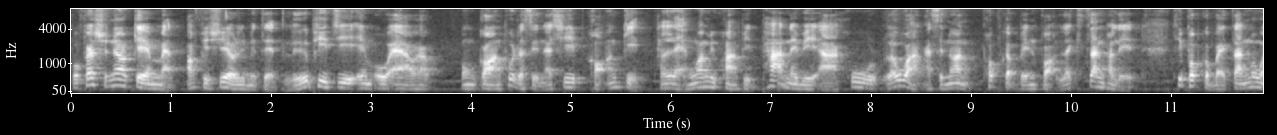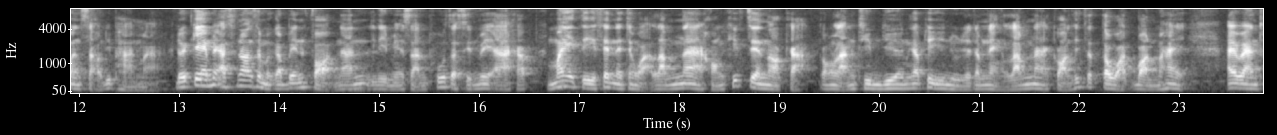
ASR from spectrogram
Professional Game Match Official Limited หรือ PGMOL ครับ องค์กรผู้ตัดสินอาชีพของอังกฤษแถลงว่ามีความผิดพลาดใน VR คู่ระหว่างอาร์เซนอลพบกับเบนฟอร์ดและคิสตันพาเลตที่พบกับไบตันเมื่อวันเสาร์ที่ผ่านมา โดยเกมที่อาร์เซนอลเสมอกับเบนฟอร์ดนั้นลีเมสันผู้ตัดสิน VR ครับ ไม่ตีเส้นในจังหวะล้ำหน้าของคิดเจยนนอกะกองหลังทีมเยือนครับที่ยืนอยู่ในตำแหน่งล้ำหน้าก่อนที่จะตวัดบอลมาให้ ไอแวนโท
